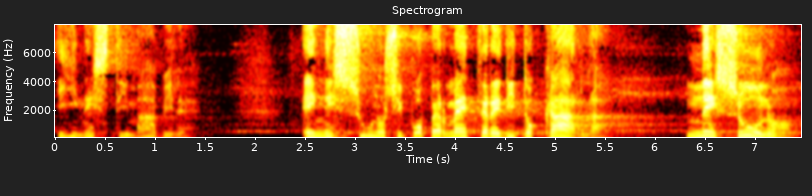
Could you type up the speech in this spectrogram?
inestimabile. E nessuno si può permettere di toccarla, nessuno.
